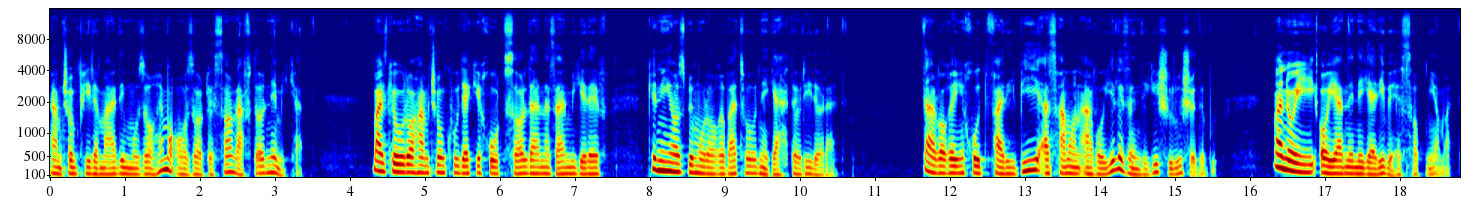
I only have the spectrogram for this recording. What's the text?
همچون پیرمردی مزاحم و آزارلسان رفتار نمی‌کرد بلکه او را همچون کودکی خردسال در نظر می گرفت که نیاز به مراقبت و نگهداری دارد. در واقع این خود فریبی از همان اوایل زندگی شروع شده بود و نوعی آینده نگری به حساب می آمد.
